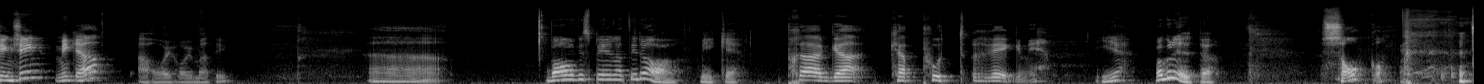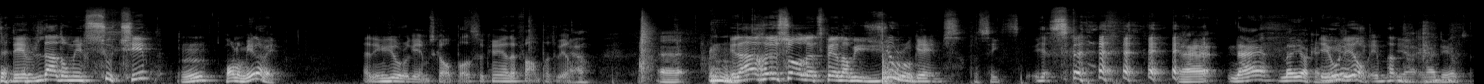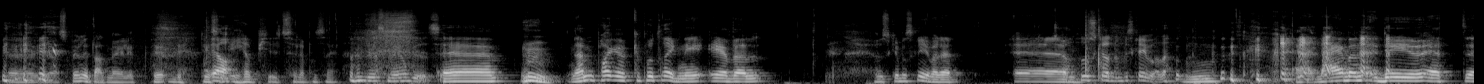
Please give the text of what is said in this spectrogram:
Tjing tjing! Micke här. Ahoy hoj Matti. Uh, Vad har vi spelat idag, Micke? Praga Kaput Regni. Ja. Vad går det ut på? Saker. Det är Vladimir Suchi. Mm. Honom gillar vi. Ja, det är en Eurogame-skapare så kan jag ge det fan på att vi har. Ja. Eh, I det här hushållet spelar vi Eurogames. precis. Yes. Eh, nej, men jag kan Jo, det gör vi, men- Ja, ja, det också. Eh, jag spelar lite allt möjligt. Det, det, det Ja. som erbjuds, höll jag på att säga. det som erbjuds. Eh, nej, men Praga Kaput Regni är väl... Hur ska jag beskriva det? Eh, Ja, hur ska du beskriva det? Mm. Eh, Nej men det är ju ett, eh,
